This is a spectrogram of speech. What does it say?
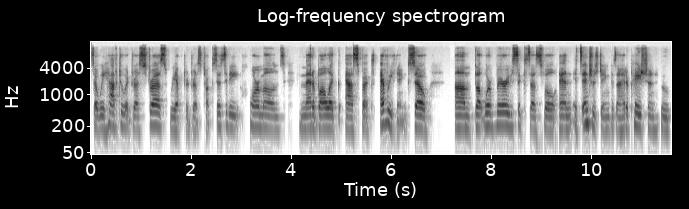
So we have to address stress, we have to address toxicity, hormones, metabolic aspects, everything. So, um, but we're very successful. And it's interesting because I had a patient who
